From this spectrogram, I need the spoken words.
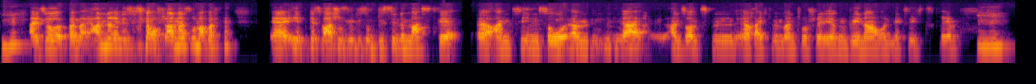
Mhm. Also bei anderen ist es ja oft andersrum, aber äh, das war schon wirklich so ein bisschen eine Maske äh, anziehen. So, mhm. ähm, na, ansonsten reicht Wimperntusche irgendwie na, und eine Gesichtscreme. Mhm.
